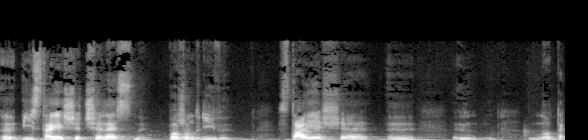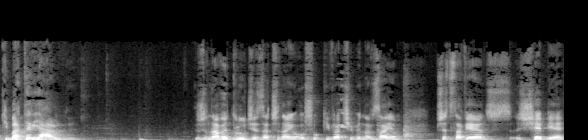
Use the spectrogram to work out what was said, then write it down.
e, i staje się cielesny, porządliwy. Staje się e, e, no, taki materialny. Że nawet ludzie zaczynają oszukiwać siebie nawzajem, przedstawiając siebie,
